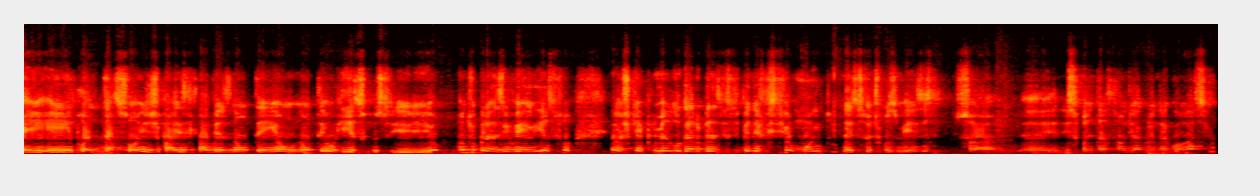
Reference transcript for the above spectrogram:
em, importações de países que talvez não tenham, não tenham riscos. E onde o Brasil vem nisso, eu acho que, em primeiro lugar, o Brasil se beneficiou muito nesses últimos meses, só é, exportação de agronegócio.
